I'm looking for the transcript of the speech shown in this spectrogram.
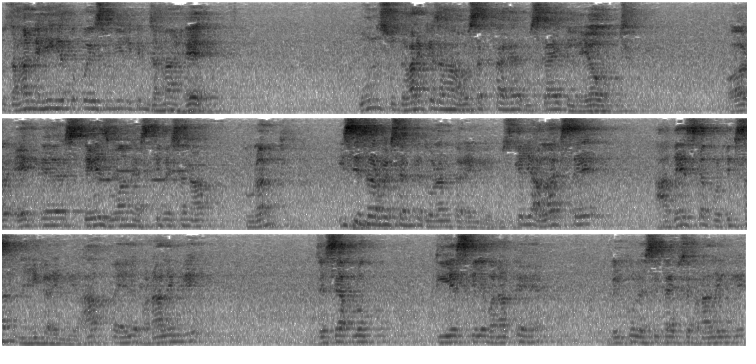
तो जहाँ नहीं है तो कोई इशू नहीं, लेकिन जहाँ है, उन सुधार की जहाँ आवश्यकता है, उसका एक लेआउट और एक स्टेज वन एस्टिमेशन आप तुरंत इसी सर्वेक्षण के दौरान करेंगे। उसके लिए अलग से आदेश का प्रतीक्षा नहीं करेंगे। आप पहले बना लेंगे। जैसे आप लोग टीएस के लिए बनाते हैं, बिल्कुल इसी टाइप से बना लेंगे।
